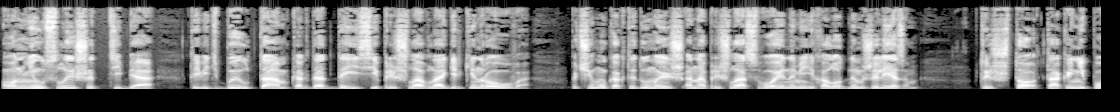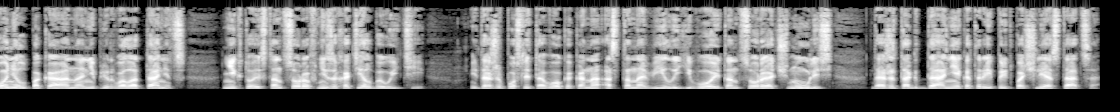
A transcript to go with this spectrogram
Он не услышит тебя. Ты ведь был там, когда Дейси пришла в лагерь Кенроува. Почему, как ты думаешь, она пришла с воинами и холодным железом? Ты что, так и не понял, пока она не прервала танец? Никто из танцоров не захотел бы уйти. И даже после того, как она остановила его, и танцоры очнулись, даже тогда некоторые предпочли остаться.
